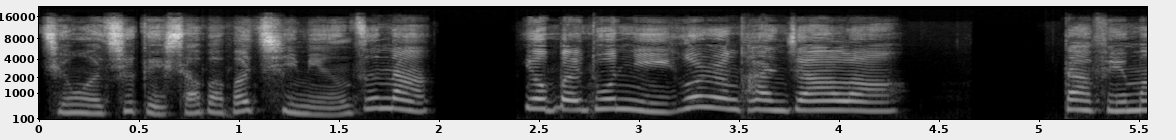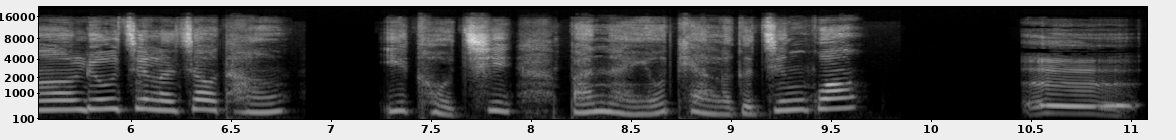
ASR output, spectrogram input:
请我去给小宝宝起名字呢。要拜托你一个人看家了。”大肥猫溜进了教堂，一口气把奶油舔了个精光。呃，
